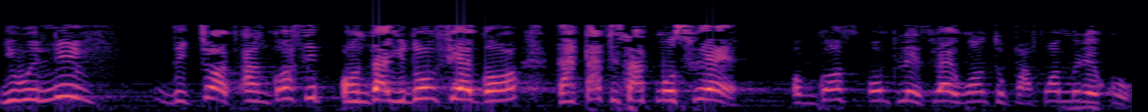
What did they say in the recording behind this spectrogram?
You will leave the church and gossip on that. You don't fear God. That that is atmosphere of God's own place where you want to perform miracle.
